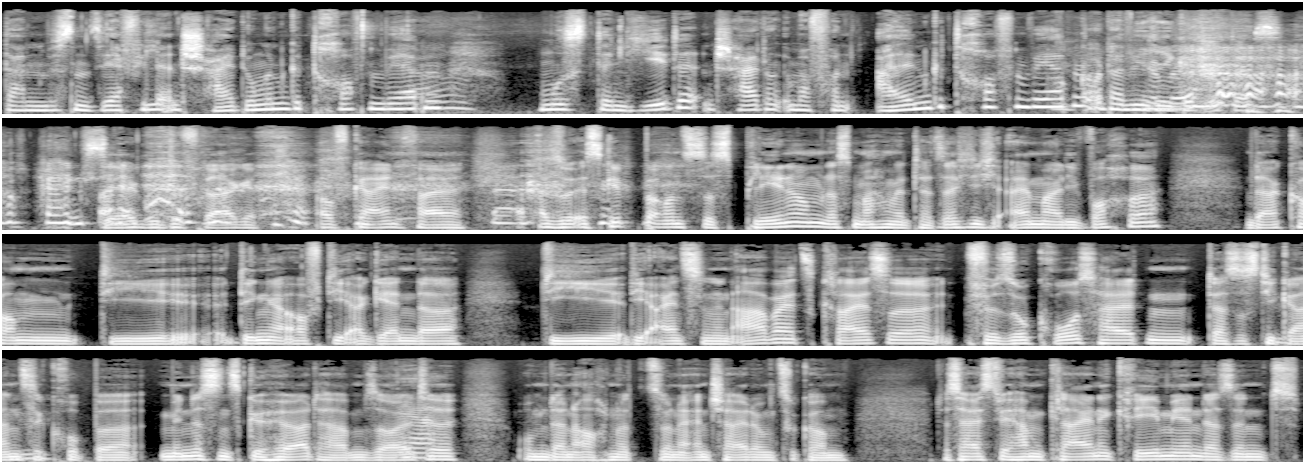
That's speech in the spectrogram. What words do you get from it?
dann müssen sehr viele Entscheidungen getroffen werden. Ja. Muss denn jede Entscheidung immer von allen getroffen werden oh Gott, oder wie regelt ihr das? Auf keinen Fall. Sehr gute Frage. Auf keinen Fall. Also es gibt bei uns das Plenum, das machen wir tatsächlich einmal die Woche. Da kommen die Dinge auf die Agenda, die die einzelnen Arbeitskreise für so groß halten, dass es die mhm. ganze Gruppe mindestens gehört haben sollte, ja. um dann auch zu einer Entscheidung zu kommen. Das heißt, wir haben kleine Gremien, da sind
